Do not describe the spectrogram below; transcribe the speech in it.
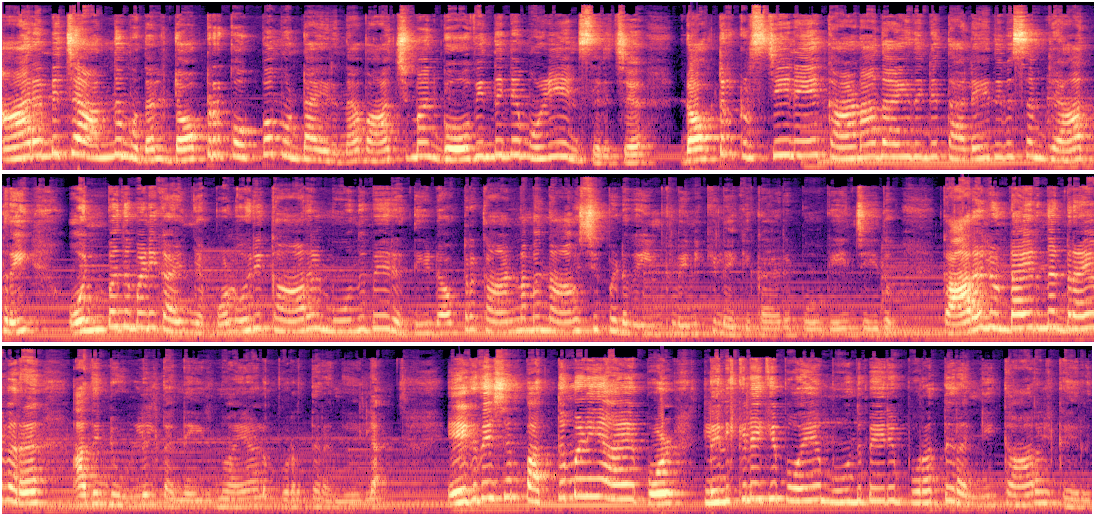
ആരംഭിച്ച അന്ന് മുതൽ ഡോക്ടർക്കൊപ്പം ഉണ്ടായിരുന്ന വാച്ച്മാൻ ഗോവിന്ദിന്റെ മൊഴി അനുസരിച്ച് ഡോക്ടർ ക്രിസ്റ്റീനയെ കാണാതായതിന്റെ തലേ ദിവസം രാത്രി ഒൻപത് മണി കഴിഞ്ഞപ്പോൾ ഒരു കാറിൽ മൂന്ന് പേരെത്തി ഡോക്ടർ കാണണമെന്ന് ആവശ്യപ്പെടുകയും ക്ലിനിക്കിലേക്ക് കയറി പോവുകയും ചെയ്തു. കാറിൽ ഉണ്ടായിരുന്ന ഡ്രൈവർ അതിന്റെ ഉള്ളിൽ തന്നെ ഇരുന്നു അയാൾ പുറത്തിറങ്ങിയില്ല. ഏകദേശം പത്ത് മണിയായപ്പോൾ ക്ലിനിക്കിലേക്ക് പോയ മൂന്ന് പേരും പുറത്തിറങ്ങി കാറിൽ കയറി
